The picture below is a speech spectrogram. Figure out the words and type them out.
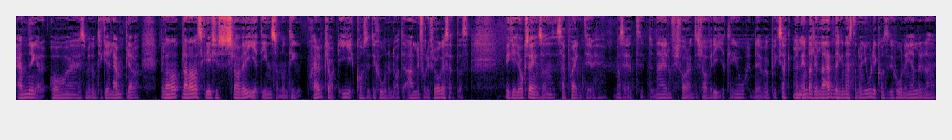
ändringar och, eh, som de tycker är lämpliga. Då. Bland, annat, bland annat skrivs ju slaveriet in som någonting självklart i konstitutionen. Då, att det aldrig får ifrågasättas. Vilket ju också är en sån, sån poäng till. Man säger att nej, de försvarar inte slaveriet. Jo, det var exakt den mm. enda lilla ändringen nästan de gjorde i konstitutionen gäller det här.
